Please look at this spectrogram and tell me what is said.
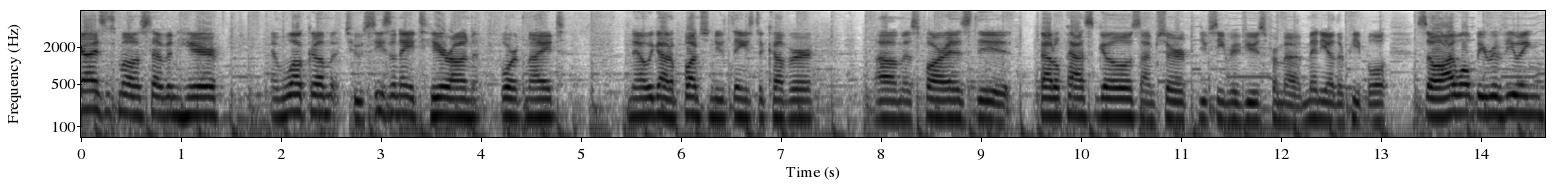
guys, it's Moto7 here, and welcome to Season 8 here on Fortnite. Now we got a bunch of new things to cover. Um, as far as the Battle Pass goes, I'm sure you've seen reviews from uh, many other people, so I won't be reviewing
